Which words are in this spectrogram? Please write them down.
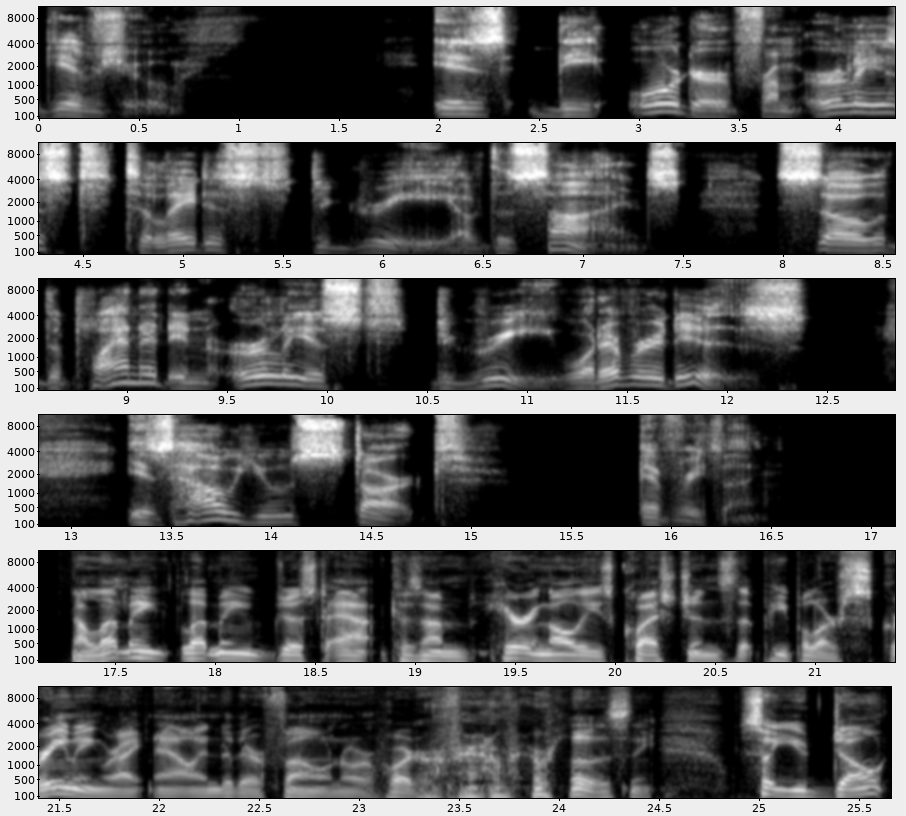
gives you is the order from earliest to latest degree of the signs. So the planet in earliest degree, whatever it is, is how you start everything. Now let me let me just ask because I'm hearing all these questions that people are screaming right now into their phone or whatever listening. So you don't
